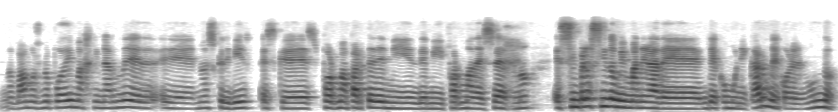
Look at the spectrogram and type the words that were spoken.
vamos, no puedo imaginarme eh, no escribir. Es que es, forma parte de mi, de mi forma de ser, ¿no? Es, siempre ha sido mi manera de, de comunicarme con el mundo.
